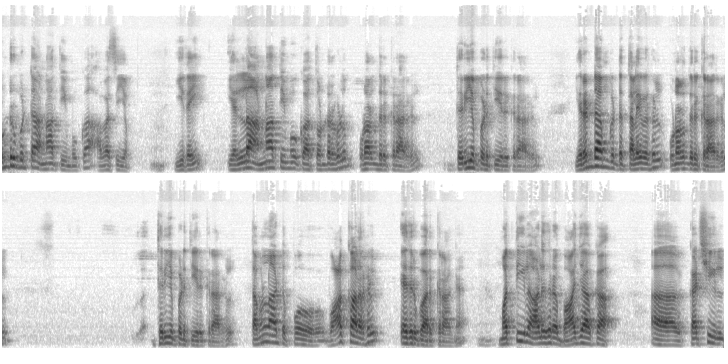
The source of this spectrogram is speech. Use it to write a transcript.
ஒன்றுபட்ட அதிமுக அவசியம். இதை எல்லா அதிமுக தொண்டர்களும் உணர்ந்திருக்கிறார்கள் தெரியப்படுத்தி இருக்கிறார்கள் இரண்டாம் கட்ட தலைவர்கள் உணர்ந்திருக்கிறார்கள். தெரியப்படுத்தி இருக்கிறார்கள். தமிழ்நாட்டு போ வாக்காளர்கள் எதிர்பார்க்கிறாங்க. மத்தியில் ஆளுகிற பாஜக கட்சியில்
